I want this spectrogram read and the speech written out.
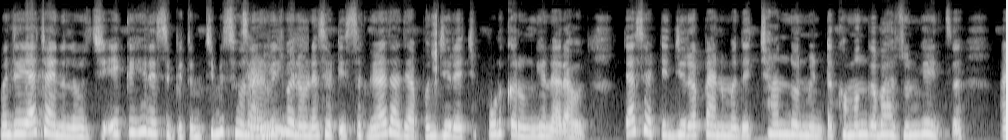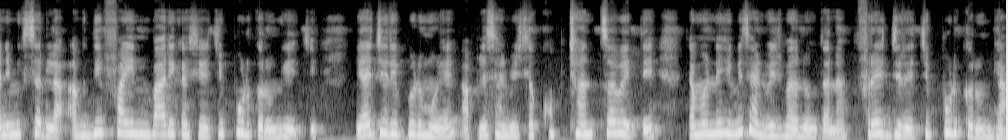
म्हणजे या चॅनलवरची एकही रेसिपी तुमची मिस होणार सँडविच बनवण्यासाठी सगळ्यात आधी आपण जिऱ्याची पूड करून घेणार आहोत. त्यासाठी जिरं पॅनमध्ये छान दोन मिनटं खमंग भाजून घ्यायचं. आणि मिक्सरला अगदी फाईन बारीक अशी याची पूड करून घ्यायची. या जिरी पूडमुळे आपल्या सँडविचला खूप छान चव येते. त्यामुळे नेहमी सँडविच बनवताना फ्रेश जिऱ्याची पूड करून घ्या.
